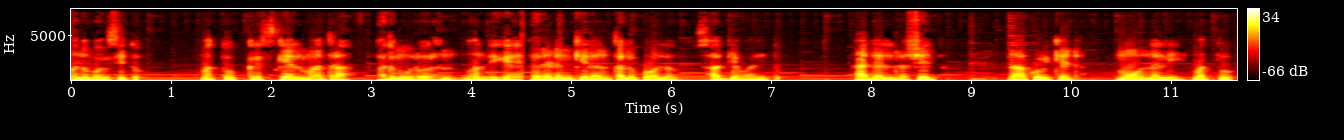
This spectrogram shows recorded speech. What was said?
ಅನುಭವಿಸಿತು ಮತ್ತು ಕ್ರಿಸ್ ಗೇಲ್ ಮಾತ್ರ ಹದಿಮೂರು ರನ್ ಒಂದಿಗೆ ಎರಡಂಕಿ ರನ್ ತಲುಪಲು ಸಾಧ್ಯವಾಯಿತು. ಆದಲ್ ರಶೀದ್ ನಾಲ್ಕು ವಿಕೆಟ್ ಮೋಹನ್ ಅಲಿ ಮತ್ತು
